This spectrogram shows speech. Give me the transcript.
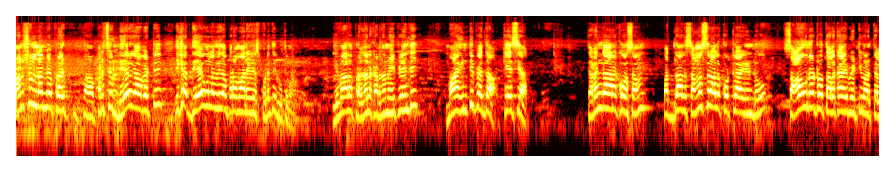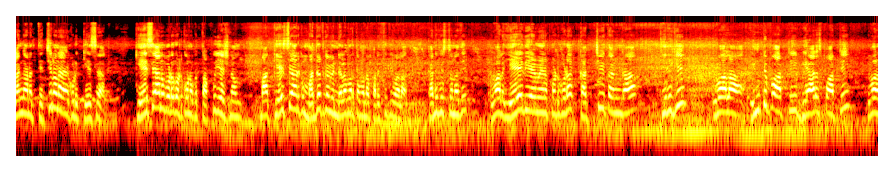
మనుషులు నమ్మే పరిస్థితులు లేరు కాబట్టి ఇక దేవుళ్ళ మీద ప్రమాణం వేసుకుంటే తిరుగుతున్నాం. ఇవాళ ప్రజలకు అర్థమైపోయింది. మా ఇంటి పెద్ద కేసీఆర్ తెలంగాణ కోసం పద్నాలుగు సంవత్సరాలు కొట్లాడిండు సావునటో తలకాయ పెట్టి వాళ్ళ తెలంగాణ తెచ్చిన నాయకుడు కేసీఆర్. కేసీఆర్ను పొడగొట్టుకుని ఒక తప్పు చేసినాం. మా కేసీఆర్కు మద్దతుగా మేము నిలబడతామన్న పరిస్థితి ఇవాళ కనిపిస్తున్నది. ఇవాళ ఏది ఏమైనప్పుడు కూడా ఖచ్చితంగా తిరిగి ఇవాళ ఇంటి పార్టీ బీఆర్ఎస్ పార్టీ ఇవాళ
